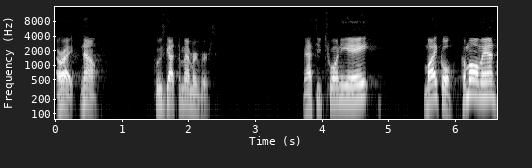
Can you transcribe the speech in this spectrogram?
All right, now, who's got the memory verse? Matthew 28. Michael, come on, man.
